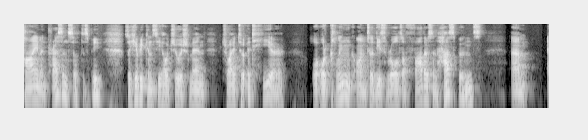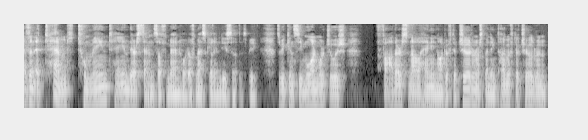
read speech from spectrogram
time and presence, so to speak. So here we can see how Jewish men try to adhere or, or cling onto these roles of fathers and husbands um, as an attempt to maintain their sense of manhood, of masculinity, so to speak. So we can see more and more Jewish fathers now hanging out with their children or spending time with their children,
